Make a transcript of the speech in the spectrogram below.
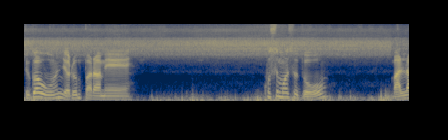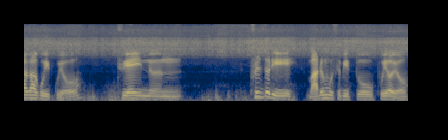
뜨거운 여름바람에 코스모스도 말라가고 있고요. 뒤에 있는 풀들이 마른 모습이 또 보여요.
